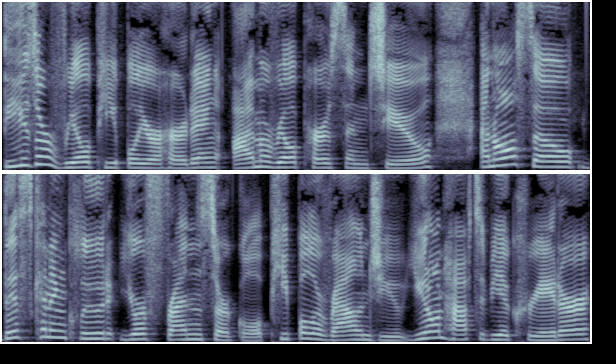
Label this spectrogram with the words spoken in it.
These are real people you're hurting. I'm a real person too. And also, this can include your friend circle, people around you. You don't have to be a creator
